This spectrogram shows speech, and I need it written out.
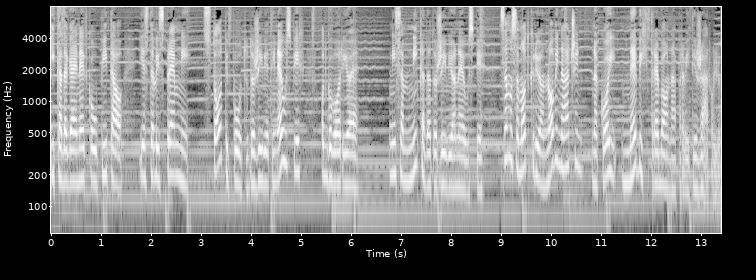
I kada ga je netko upitao jeste li spremni stoti put doživjeti neuspjeh, odgovorio je nisam nikada doživio neuspjeh, samo sam otkrio novi način na koji ne bih trebao napraviti žarulju.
